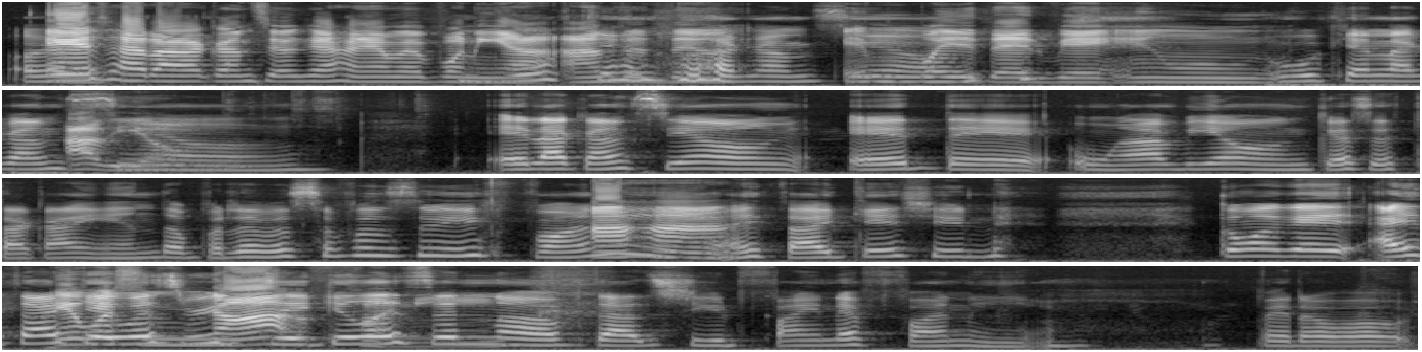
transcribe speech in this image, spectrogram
Okay. Esa era la canción que Hania me ponía Busquen antes de la canción. meterme en un. Busquen la canción. Avión. Eh, la canción es de un avión que se está cayendo, but it was supposed to be funny. Ajá. I thought que she'd... Como que I thought It it was was ridiculous funny. enough that she'd find it funny. Pero...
